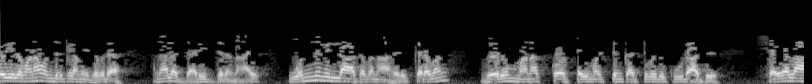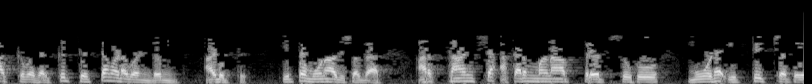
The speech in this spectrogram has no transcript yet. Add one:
வழியில வேணா வந்திருக்கலாமே தவிர அதனால தரித்திரனாய் ஒண்ணுமில்லாதவனாக இருக்கிறவன் வெறும் மனக்கோட்டை மட்டும் கட்டுவது கூடாது. செயலாக்குவதற்கு திட்டமிட வேண்டும். அடுத்து இப்ப மூணாவது சொல்றார். அர்த்தாஞ்ச அகர்மணா பிரேப்சுகு மூட இத்திச்சதே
